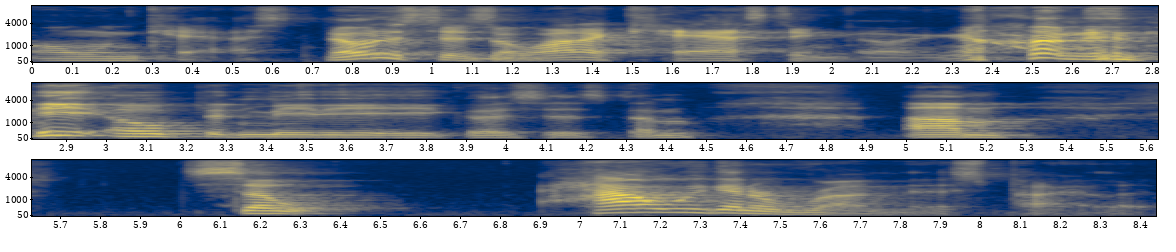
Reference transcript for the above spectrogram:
Owncast. Notice there's a lot of casting going on in the open media ecosystem. Um, so, how are we going to run this pilot?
